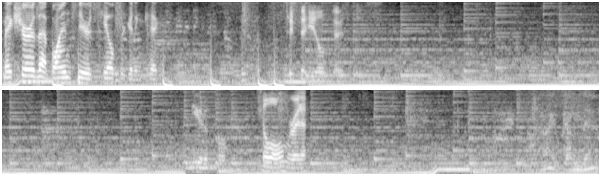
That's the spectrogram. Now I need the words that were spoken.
Make sure that Blind Seer's heals are getting kicked. Kick the heels, guys, please. Beautiful. Kill Olm right at. All right, got him down.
